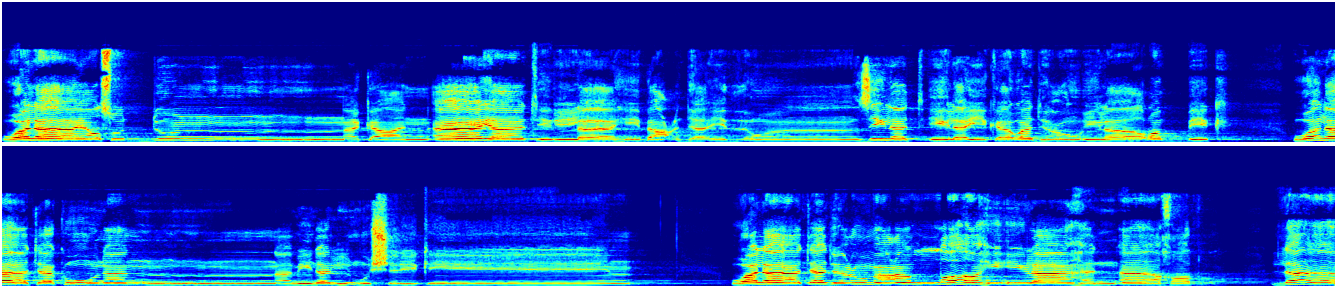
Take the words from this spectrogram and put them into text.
ولا يصدنك عن آيات الله بعد إذ أنزلت إليك وادع إلى ربك ولا تكونن من المشركين ولا تدع مع الله إلها آخر لا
